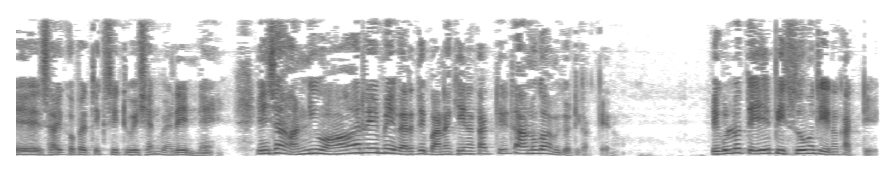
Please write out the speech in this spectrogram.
ඒ සයිකෝපැතික් සිටුේෂන් වැඩෙන්නේ නැහැ. ඒ නිසා අනිවාර්යයෙන් මේ වැරදි බණ කියන කට්ටියට අනුගාමික ටිකක් එනවා. ඒගොල්ලොත් ඒ පිස්සුවම තියෙන කට්ටිය.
